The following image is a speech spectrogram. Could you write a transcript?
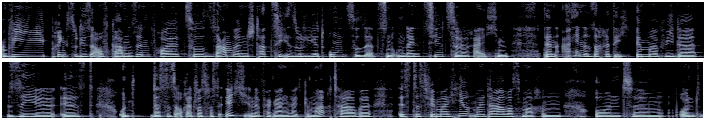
wie bringst du diese Aufgaben sinnvoll zusammen, statt sie isoliert umzusetzen, um dein Ziel zu erreichen? Denn eine Sache, die ich immer wieder sehe, ist, und das ist auch etwas, was ich in der Vergangenheit gemacht habe, ist, dass wir mal hier und mal da was machen und, ähm, und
